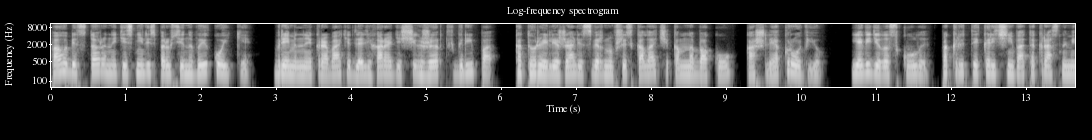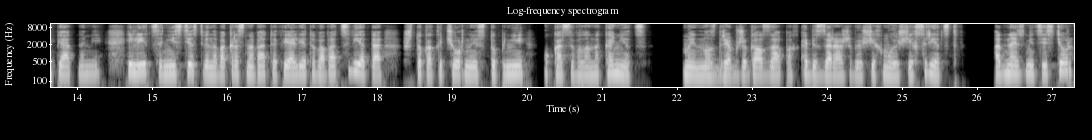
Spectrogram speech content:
По обе стороны теснились парусиновые койки, временные кровати для лихорадящих жертв гриппа, которые лежали, свернувшись калачиком на боку, кашляя кровью. Я видела скулы, покрытые коричневато-красными пятнами, и лица неестественного красновато-фиолетового цвета, что, как и черные ступни, указывало на конец. Мои ноздри обжигал запах обеззараживающих моющих средств. Одна из медсестер,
